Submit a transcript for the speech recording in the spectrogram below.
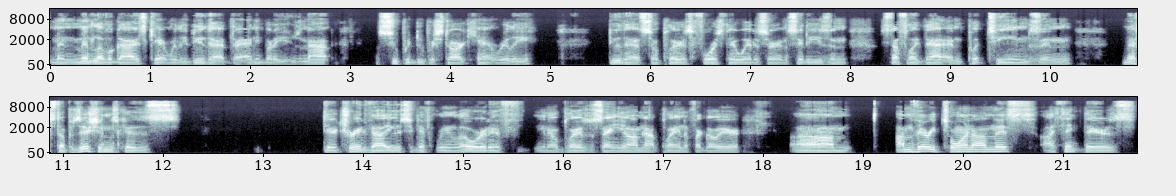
mid level guys can't really do that. Anybody who's not a super duper star can't really do that. So players force their way to certain cities and stuff like that, and put teams in messed up positions because their trade value is significantly lowered if you know players are saying, "Yo, I'm not playing if I go here." Um, I'm very torn on this. I think there's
